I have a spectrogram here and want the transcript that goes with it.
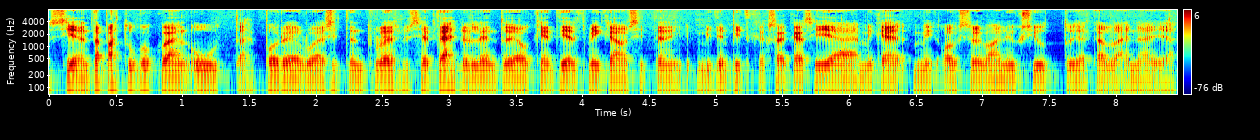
siinä tapahtuu koko ajan uutta poreilua ja sitten tulee sellaisia tähdenlentoja, oikein tiedät mikä on sitten, miten pitkäksi aikaa se jää, mikä, onko se vain yksi juttu ja tällainen. Ja,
